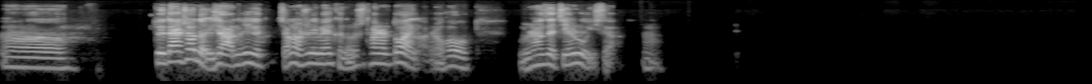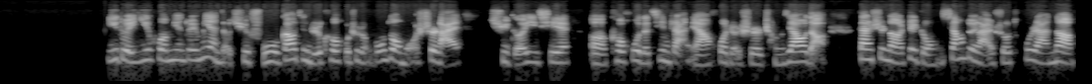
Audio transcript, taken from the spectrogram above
嗯，对，大家稍等一下，那个蒋老师那边可能是他那断了，然后我们让他再接入一下。嗯。一对一或面对面的去服务高净值客户这种工作模式来取得一些呃客户的进展呀，或者是成交的。但是呢，这种相对来说突然呢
